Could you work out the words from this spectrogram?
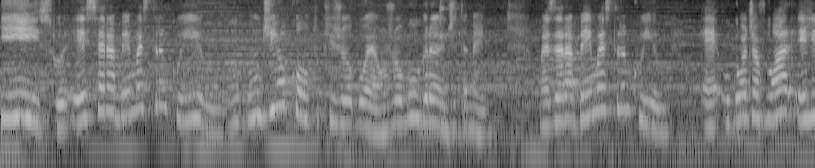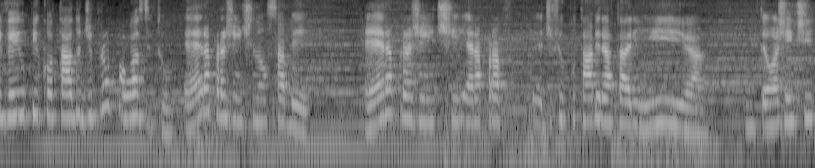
Isso, esse era bem mais tranquilo. Um, um, dia eu conto que jogo é, um jogo grande também. Mas era bem mais tranquilo. É, o God of War, ele veio picotado de propósito. Era pra gente não saber. Era pra gente, era pra é, dificultar a pirataria, Então a gente.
